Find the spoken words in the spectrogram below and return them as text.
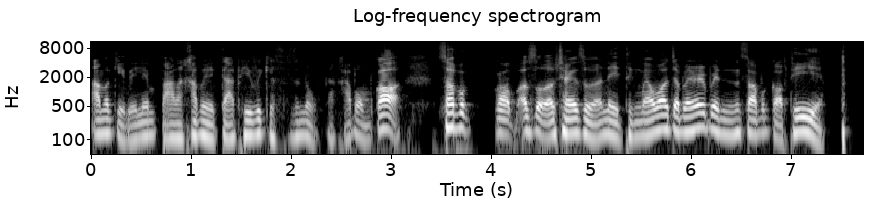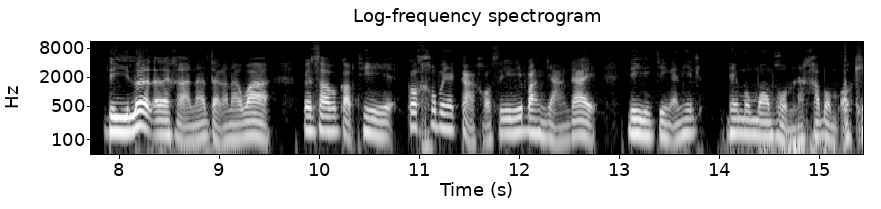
อามาเกะไปเล่นปลานะครับเป็นการพีวิกฤตสนุกนะครับ ผมก็ซาวประกอบอสูรใช้อสูรเนตถึงแม้ว่าจะไม่ได้เป็นซาวประกอบที่ ดีเลิศอะไรขนาดนั้นแต่ก็นะว่า เป็นซาวประกอบที่ก็เข้าบรรยากาศของซีรีส์นี้บางอย่างได้ ดีจริง ๆ อันนี้ในมุมมองผมนะครับผมโอเค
